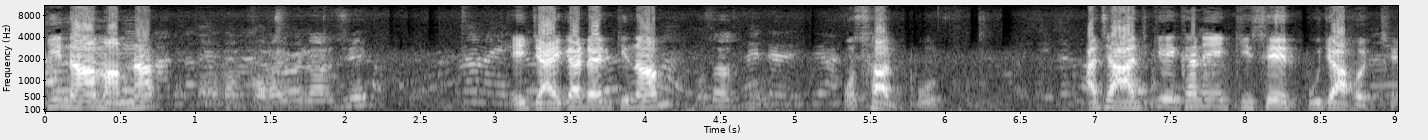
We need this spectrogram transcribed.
কি নাম আপনার? এই জায়গাটার কি নাম? প্রসাদপুর। আচ্ছা আজকে এখানে কিসের পূজা হচ্ছে?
